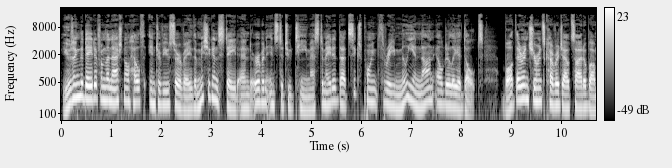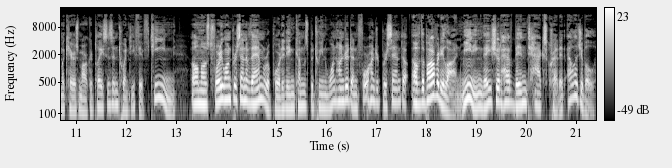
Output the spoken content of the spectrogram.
Using the data from the National Health Interview Survey, the Michigan State and Urban Institute team estimated that 6.3 million non elderly adults bought their insurance coverage outside Obamacare's marketplaces in 2015. Almost 41% of them reported incomes between 100 and 400% of the poverty line, meaning they should have been tax credit eligible.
